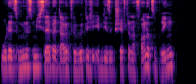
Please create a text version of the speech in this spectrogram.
oder zumindest mich selber darin verwirkliche, eben diese Geschäfte nach vorne zu bringen.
